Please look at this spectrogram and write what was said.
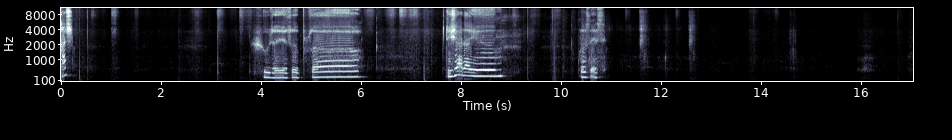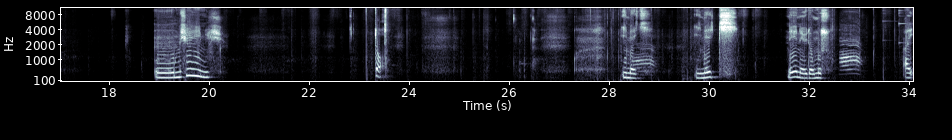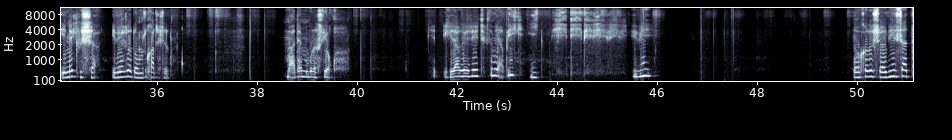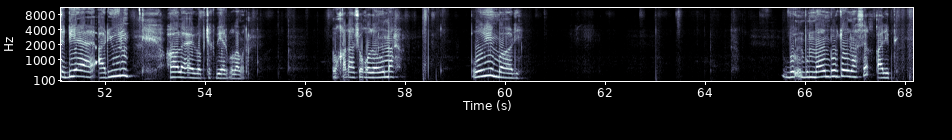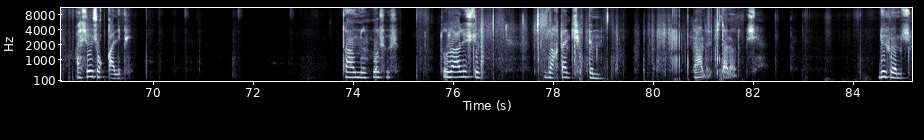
Kaç. Şuraya zıpla. Dışarıyım. Burası ses. Hmm, bir şeymiş. Doch. İnek. İnek. Ne ineği domuz? Ay inekmiş ya. İnekle domuzu karıştırdım. Madem burası yok. İki dakika önce çıktım ya. Bir, bir, bir, bir, bir, bir. Arkadaşlar bir saattir bir yer arıyorum. Hala ev yapacak bir yer bulamadım. O kadar çok odamım var. Bulayım bari. Bu, bunların burada olması galip. Aşırı çok galip. Tamamdır boşmuş. Tuzağa düştüm. Tuzaktan çıktım. Nerede iki tane aldım bir şey. Düşmemişim.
